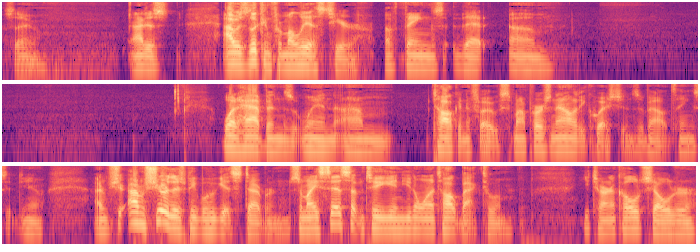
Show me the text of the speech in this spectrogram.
So, I just I was looking for my list here of things that um, what happens when I'm talking to folks. My personality questions about things that you know. I'm sure I'm sure there's people who get stubborn. Somebody says something to you and you don't want to talk back to them. You turn a cold shoulder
